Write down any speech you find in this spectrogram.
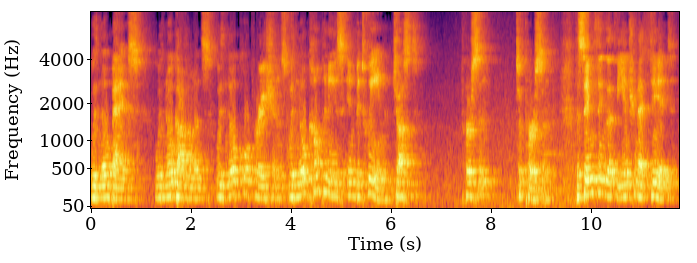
with no banks, with no governments, with no corporations, with no companies in between, just person to person. The same thing that the internet did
